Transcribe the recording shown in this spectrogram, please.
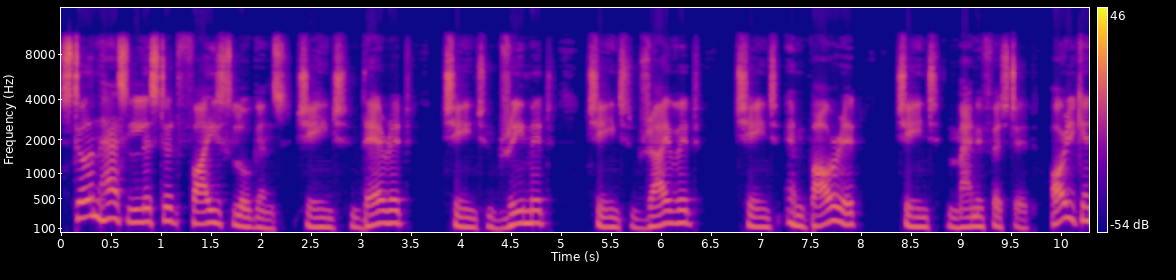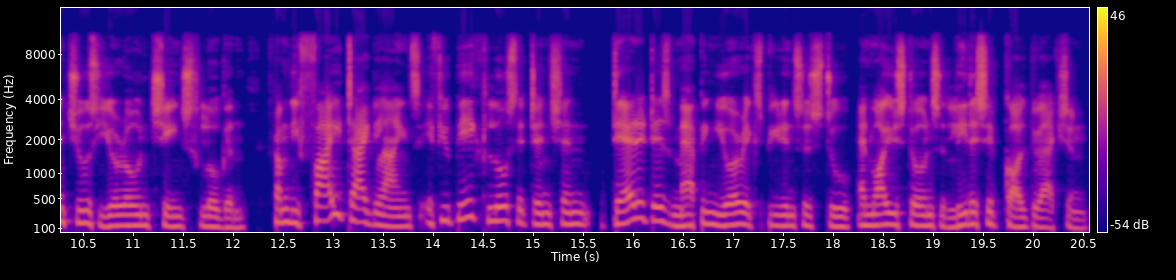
Stern has listed five slogans change, dare it, change, dream it, change, drive it, change, empower it, change, manifest it. Or you can choose your own change slogan. From the five taglines, if you pay close attention, there it is mapping your experiences to NYU Stern's leadership call to action.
